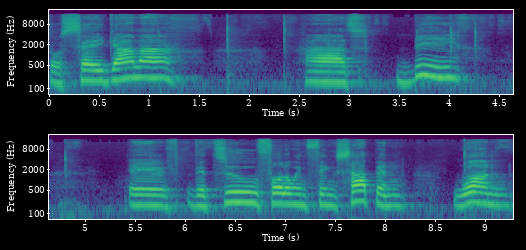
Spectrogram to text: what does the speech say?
So say gamma has B if the two following things happen. One,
